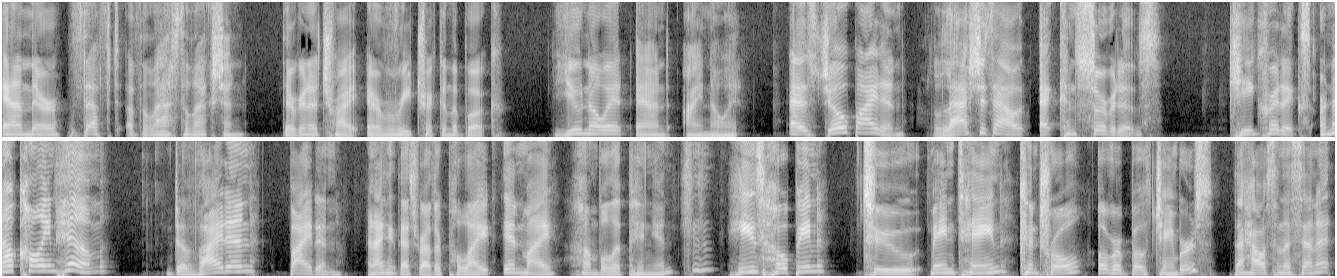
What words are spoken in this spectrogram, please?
and their theft of the last election. They're going to try every trick in the book. You know it, and I know it. As Joe Biden lashes out at conservatives, key critics are now calling him Dividend Biden. And I think that's rather polite, in my humble opinion. He's hoping to maintain control over both chambers, the House and the Senate,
